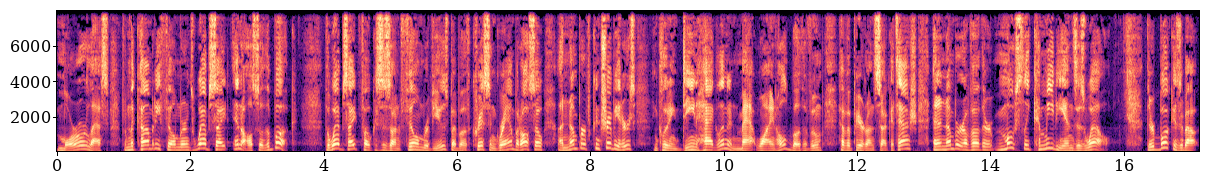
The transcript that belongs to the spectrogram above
more or less, from the Comedy Film Nerds website and also the book. The website focuses on film reviews by both Chris and Graham, but also a number of contributors, including Dean Haglund and Matt Weinhold, both of whom have appeared on Succotash, and a number of other mostly comedians as well. Their book is about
